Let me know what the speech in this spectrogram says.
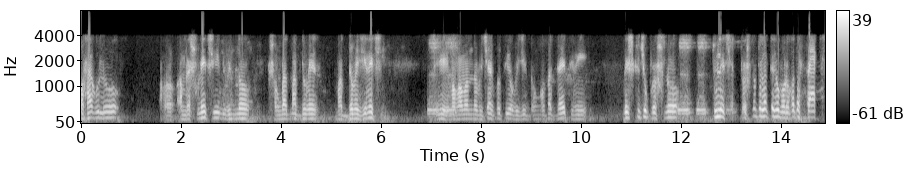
কথাগুলো আমরা শুনেছি, বিভিন্ন সংবাদ মাধ্যমের মাধ্যমে জেনেছি, যে মহামান্য বিচারপতি অভিজিৎ গঙ্গোপাধ্যায় তিনি বেশ কিছু প্রশ্ন তুলেছেন। প্রশ্ন তোলার থেকেও বড় কথা ফ্যাক্টস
